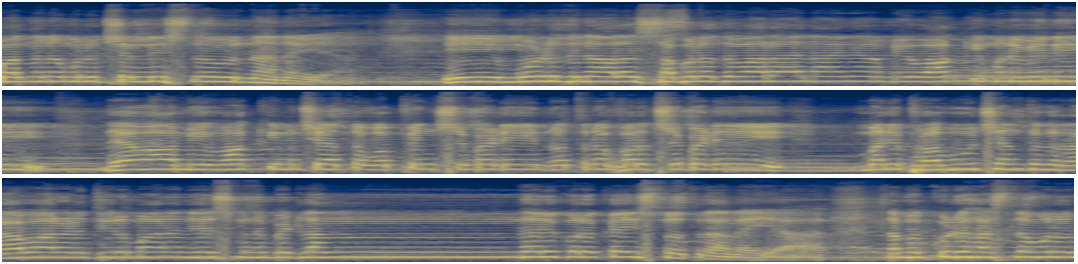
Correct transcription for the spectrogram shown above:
వందనములు చెల్లిస్తూ ఉన్నానయ్యా. ఈ మూడు దినాల సభల ద్వారా నాయన మీ వాక్యమును విని దేవా మీ వాక్యం చేత ఒప్పించబడి నూతనపరచబడి మరి ప్రభు చెంతకు రావాలని తీర్మానం చేసుకున్న బిడ్డలందరి కొరకై స్తోత్రాలయ్యా. తమ కుడి హస్తముల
